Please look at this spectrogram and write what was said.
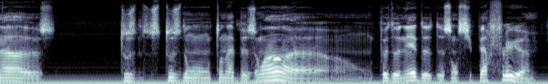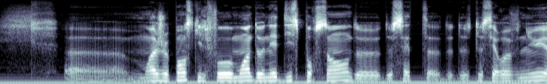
a tout, ce dont on a besoin, on peut donner de, son superflu. moi je pense qu'il faut au moins donner 10% de, cette, de, ces revenus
